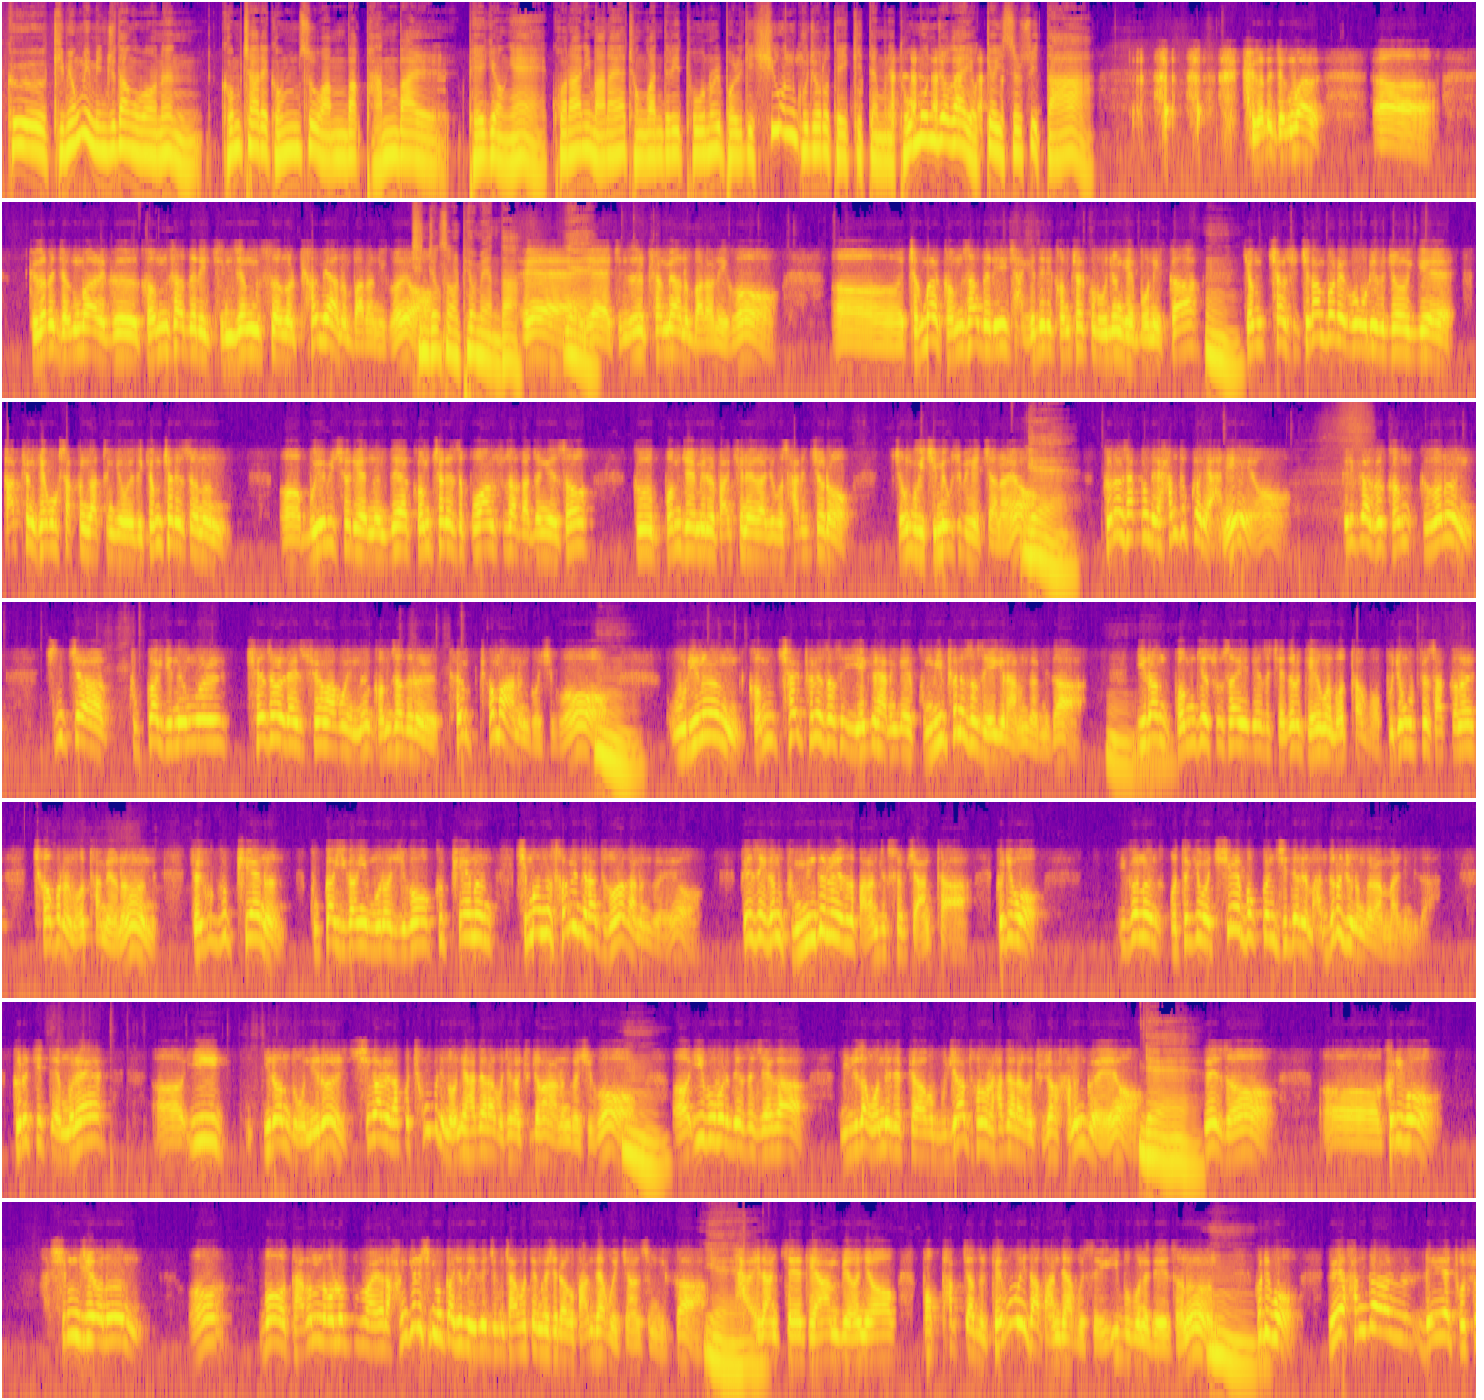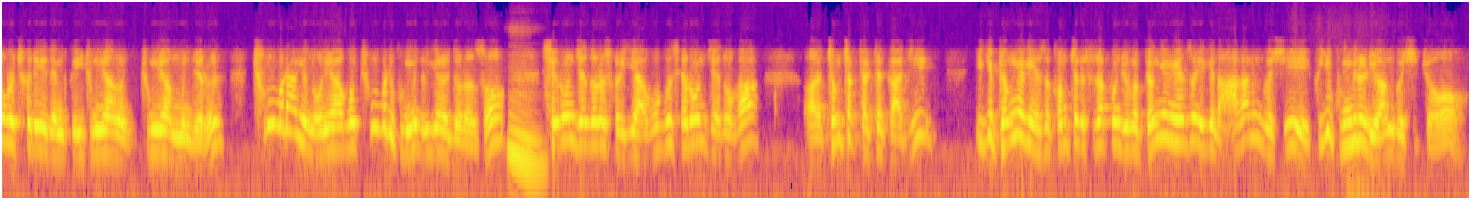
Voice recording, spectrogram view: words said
그 김용민 민주당 의원은 검찰의 검수완박 반발 배경에 권한이 많아야 정관들이 돈을 벌기 쉬운 구조로 돼 있기 때문에 돈 문제가 엮여 있을 수 있다. 그거는 정말 어 그거는 정말 그 검사들이 진정성을 폄훼하는 발언이고요. 진정성을 표명한다. 예, 예. 예, 진정을 폄훼하는 발언이고, 어, 정말 검사들이 자기들이 검찰권 운영해 보니까, 음. 경찰 수, 지난번에 그 우리 그 저기, 가평 계곡 사건 같은 경우에도 경찰에서는, 어, 무혐의 처리했는데, 검찰에서 보안 수사 과정에서 그 범죄 혐의를 밝혀내 가지고 살인죄로 정국이 지명수배 했잖아요. 예. 그런 사건들이 한두 건이 아니에요. 그러니까 그 검, 그거는 진짜 국가 기능을 최선을 다해서 수행하고 있는 검사들을 폄, 폄하하는 것이고, 음. 우리는 검찰 편에 서서 이 얘기를 하는 게 아니라 국민 편에 서서 얘기를 하는 겁니다. 음. 이런 범죄 수사에 대해서 제대로 대응을 못하고 부정부패 사건을 처벌을 못하면은 결국 그 피해는 국가기강이 무너지고 그 피해는 힘없는 서민들한테 돌아가는 거예요. 그래서 이건 국민들을 위해서도 바람직스럽지 않다. 그리고 이거는 어떻게 보면 치해복권 지대를 만들어주는 거란 말입니다. 그렇기 때문에 어, 이, 이런 논의를 시간을 갖고 충분히 논의하자라고 제가 주장하는 것이고, 음. 어, 이 부분에 대해서 제가 민주당 원내대표하고 무제한 토론을 하자라고 주장하는 거예요. 예. 그래서, 어, 그리고, 심지어는, 어, 뭐, 다른 언론뿐만 아니라 한겨레신문까지도 이거 지금 잘못된 것이라고 반대하고 있지 않습니까? 예. 사회단체, 대한변협, 법학자들 대부분이 다 반대하고 있어요. 이 부분에 대해서는. 음. 그리고 왜 한 달 내에 졸속으로 처리해야 됩니까? 이 중요한, 중요한 문제를 충분하게 논의하고 충분히 국민 의견을 들어서 음. 새로운 제도를 설계하고 그 새로운 제도가 어, 정착될 때까지 이게 병행해서 검찰의 수사권 주고 병행해서 이게 나아가는 것이 그게 국민을 위한 것이죠.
